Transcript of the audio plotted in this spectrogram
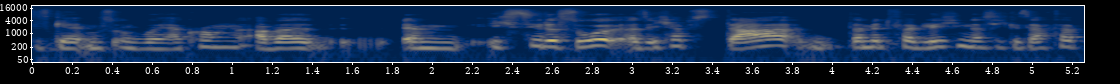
das Geld muss irgendwo herkommen, aber ähm, ich sehe das so, also ich habe es da damit verglichen, dass ich gesagt habe,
